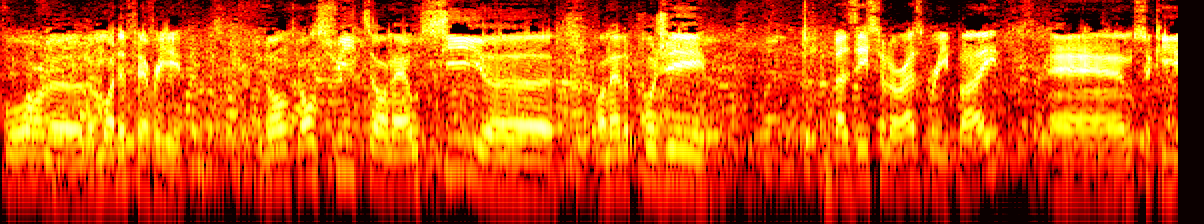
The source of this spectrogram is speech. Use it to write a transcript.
pour le, mois de février. Donc ensuite, on a aussi euh, on a le projet basé sur le Raspberry Pi, euh, ce qui,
